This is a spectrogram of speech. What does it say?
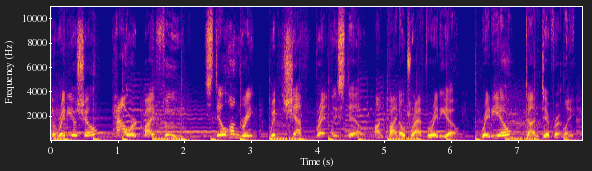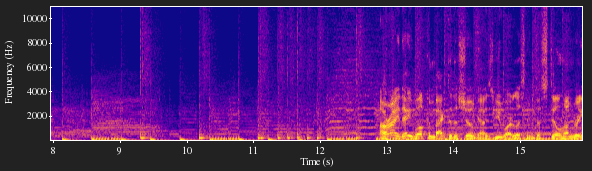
The radio show powered by food. Still hungry with Chef Brantley Still on Vinyl Draught Radio. Radio done differently. All right, hey, welcome back to the show, guys. You are listening to Still Hungry,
